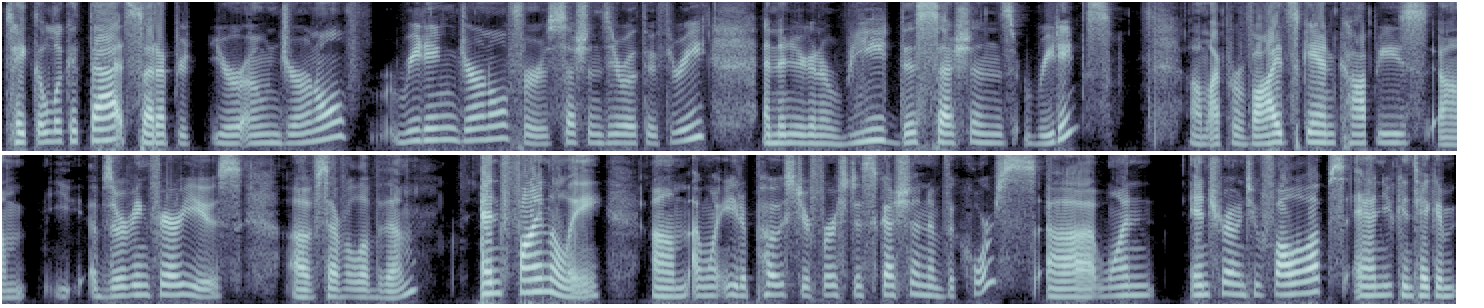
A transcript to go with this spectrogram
take a look at that, set up your, your own journal, reading journal for session zero through three, and then you're going to read this session's readings. Um, I provide scanned copies, um, observing fair use of several of them. And finally, um, I want you to post your first discussion of the course, uh, one intro and two follow-ups, and you can take a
